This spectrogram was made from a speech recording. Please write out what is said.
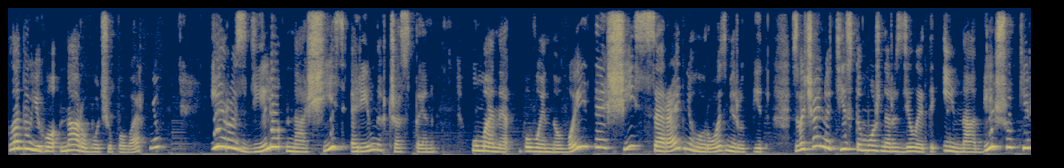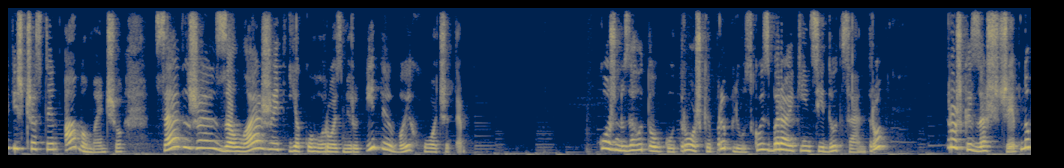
Кладу його на робочу поверхню і розділю на 6 рівних частин. У мене повинно вийти 6 середнього розміру піт. Звичайно, тісто можна розділити і на більшу кількість частин або меншу. Це вже залежить, якого розміру піти ви хочете. Кожну заготовку трошки приплюскую, збираю кінці до центру, трошки защипну,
